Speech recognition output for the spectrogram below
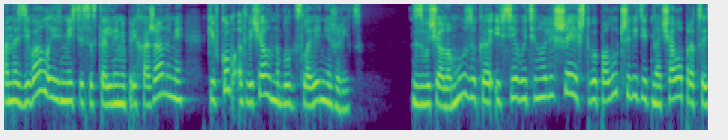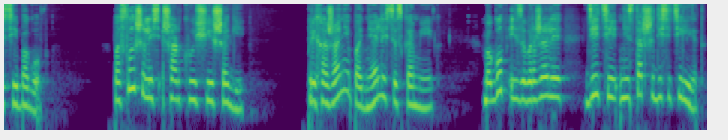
Она зевала и вместе с остальными прихожанами кивком отвечала на благословение жриц. Звучала музыка, и все вытянули шеи, чтобы получше видеть начало процессии богов. Послышались шаркающие шаги. Прихожане поднялись со скамеек. Богов изображали дети не старше десяти лет.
